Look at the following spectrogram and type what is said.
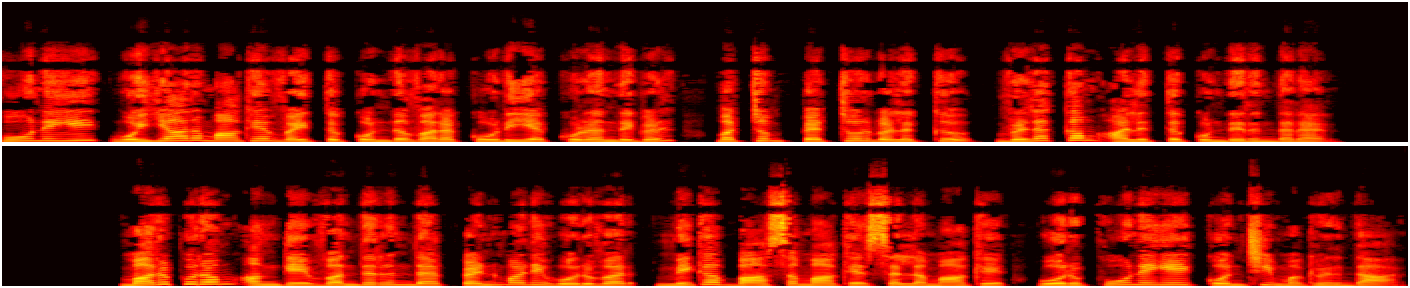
பூனையை ஒய்யாரமாக வைத்துக் கொண்டு வரக்கூடிய குழந்தைகள் மற்றும் பெற்றோர்களுக்கு விளக்கம் அளித்துக் கொண்டிருந்தனர். மறுபுறம் அங்கே வந்திருந்த பெண்மணி ஒருவர் மிக பாசமாக செல்லமாக ஒரு பூனையை கொஞ்சி மகிழ்ந்தார்.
